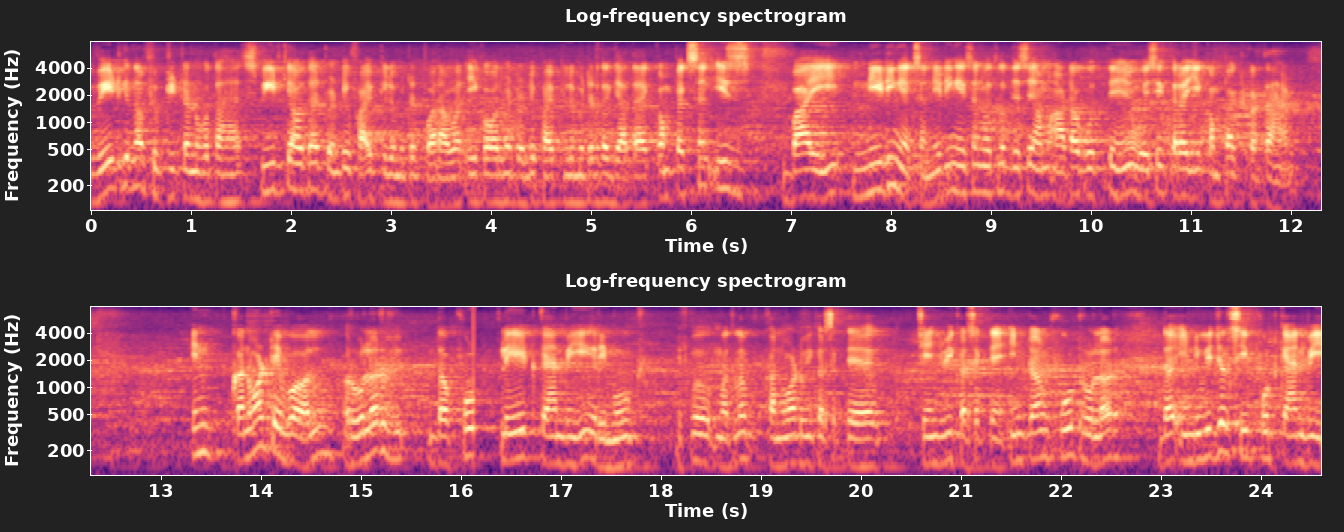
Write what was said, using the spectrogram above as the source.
वेट कितना 50 टन होता है स्पीड क्या होता है? 25 किलोमीटर पर आवर एक आवर में 25 किलोमीटर तक जाता है। Compaction is by kneading action kneading action मतलब जैसे हम आटा गूंथते हैं, वैसी तरह ये कंपैक्ट करता है। In convertible roller the foot plate can be removed इसको मतलब कन्वर्ट भी कर सकते हैं चेंज भी कर सकते हैं। In term foot roller the individual sheep foot can be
